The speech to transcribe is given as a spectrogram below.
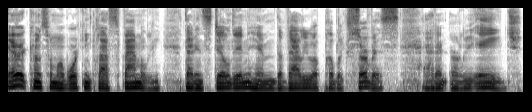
Eric comes from a working class family that instilled in him the value of public service at an early age.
